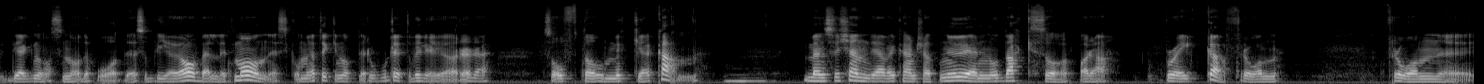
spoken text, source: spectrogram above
diagnosen ADHD så blir jag väldigt manisk. Om jag tycker något är roligt då vill jag göra det så ofta och mycket jag kan. Men så kände jag väl kanske att nu är det nog dags att bara breaka från, från eh,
